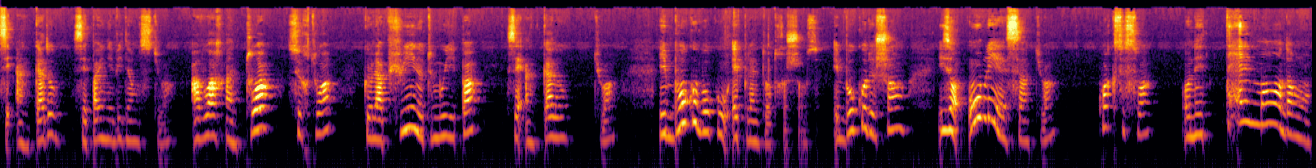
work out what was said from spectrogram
c'est un cadeau, c'est pas une évidence, tu vois. Avoir un toit sur toi, que la pluie ne te mouille pas, c'est un cadeau, tu vois. Et beaucoup, beaucoup, et plein d'autres choses. Et beaucoup de gens, ils ont oublié ça, tu vois. Quoi que ce soit. On est tellement dans.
